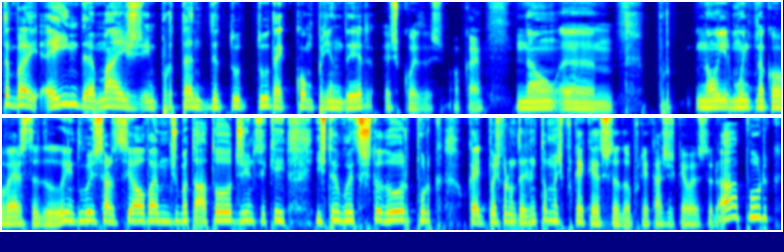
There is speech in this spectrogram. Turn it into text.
também ainda mais importante de tudo, tudo é compreender as coisas, ok? Não, hum, por- não ir muito na conversa do "A inteligência artificial vai-nos matar a todos e não sei o quê, isto é assustador porque. Ok, depois perguntas-me, então, mas porquê que é assustador? Porquê que achas que é assustador? Ah, porque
